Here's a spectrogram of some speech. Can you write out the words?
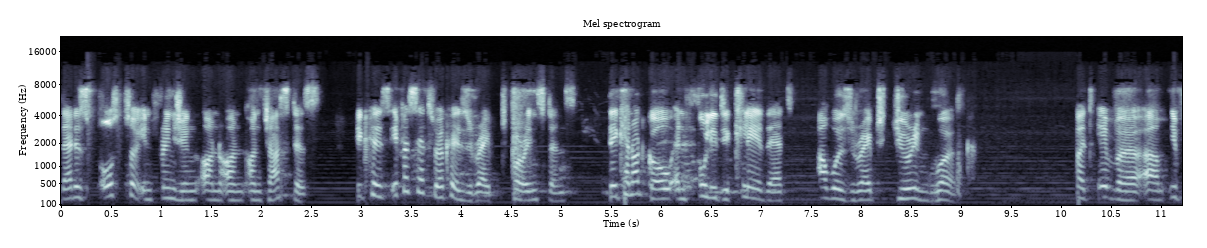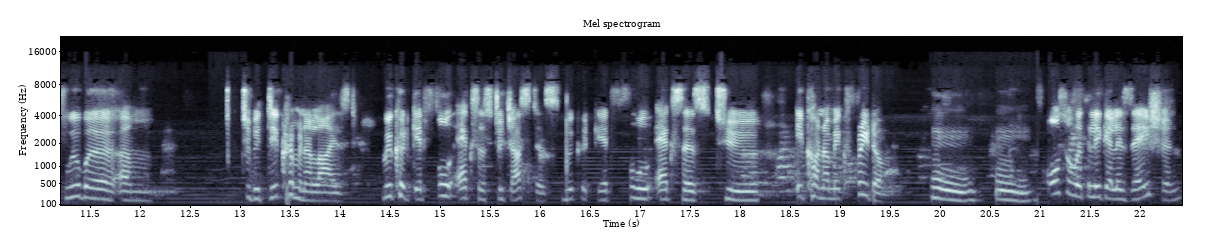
that is also infringing on, on, on justice. Because if a sex worker is raped, for instance, they cannot go and fully declare that I was raped during work. But ever, um, if we were um, to be decriminalized, we could get full access to justice. We could get full access to economic freedom. Mm, mm. Also, with legalization,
